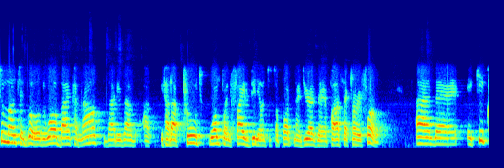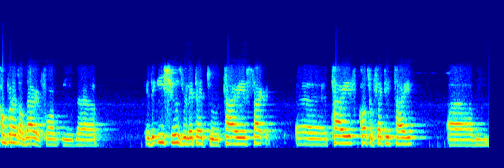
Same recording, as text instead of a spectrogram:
two months ago, the World Bank announced that it had, uh, it had approved 1.5 billion to support Nigeria's power sector reform. And uh, a key component of that reform is, uh, is the issues related to tariffs, tariff, cost-reflective tariff, um,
